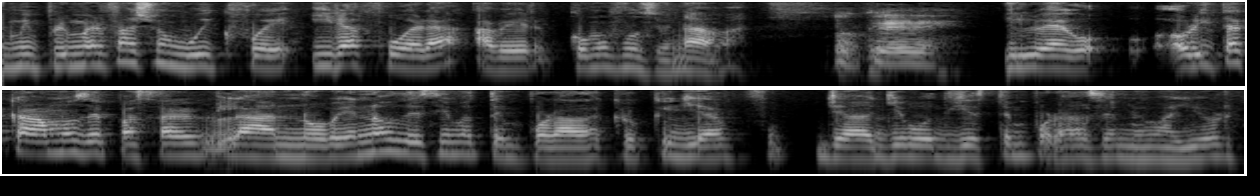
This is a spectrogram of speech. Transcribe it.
mi primer Fashion Week fue ir afuera a ver cómo funcionaba. Ok. Y luego, ahorita acabamos de pasar la novena o décima temporada, creo que ya, ya llevo 10 temporadas en Nueva York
